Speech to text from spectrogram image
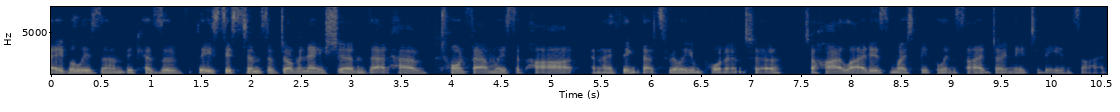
ableism, because of these systems of domination that have torn families apart. And I think that's really important to to highlight is most people inside don't need to be inside.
